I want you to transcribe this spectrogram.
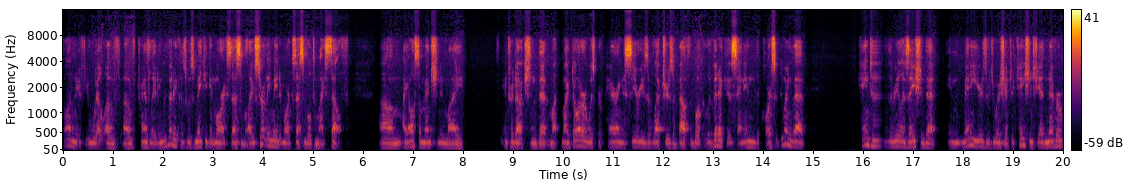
fun, if you will, of, of translating Leviticus was making it more accessible. I certainly made it more accessible to myself. Um, I also mentioned in my introduction that my, my daughter was preparing a series of lectures about the book of Leviticus, and in the course of doing that, came to the realization that in many years of Jewish education, she had never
